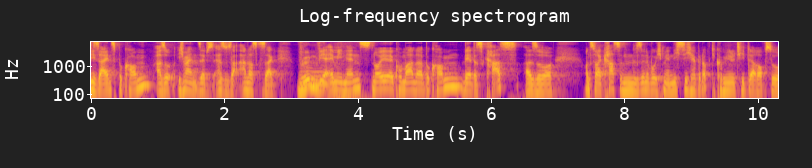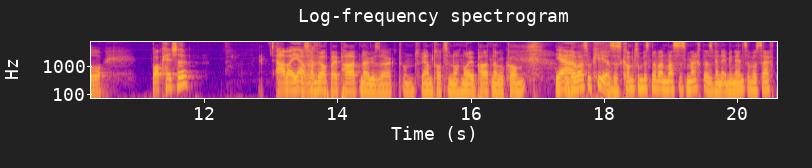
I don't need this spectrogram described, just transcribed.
Designs bekommen. Also, ich meine, selbst, also anders gesagt, würden mhm. wir Eminenz neue Commander bekommen, wäre das krass. Also, und zwar krass im Sinne, wo ich mir nicht sicher bin, ob die Community darauf so Bock hätte. Aber ja. Das haben wir auch bei Partner gesagt und wir haben trotzdem noch neue Partner bekommen. Ja. Und da war es okay. Also, es kommt so ein bisschen darauf an, was es macht. Also, wenn Eminenz etwas sagt,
